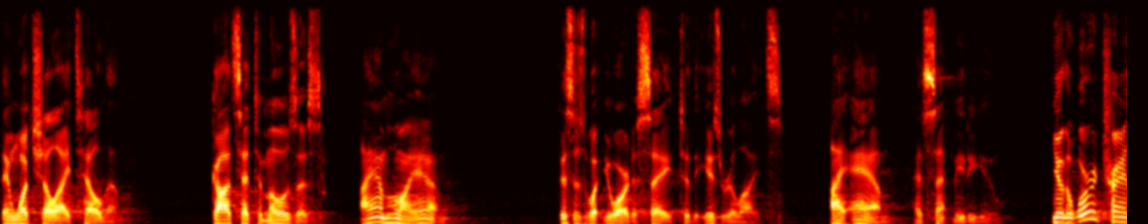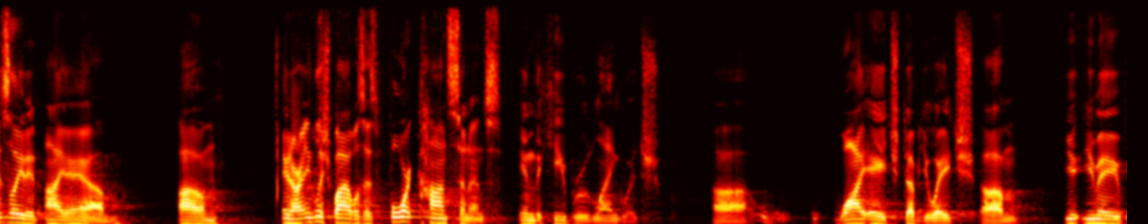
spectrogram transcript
Then what shall I tell them? God said to Moses, I am who I am. This is what you are to say to the Israelites I am has sent me to you. You know, the word translated I am um, in our English Bibles has four consonants in the Hebrew language uh, YHWH. Um, you, you, may have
